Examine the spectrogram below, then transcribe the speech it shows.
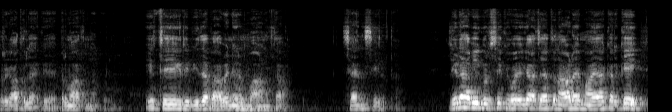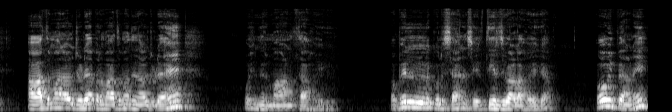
ਦਰਗਾਹ ਤੋਂ ਲੈ ਕੇ ਆਏ, ਪ੍ਰਮਾਤਮਾ ਕੋਲ। ਇੱਥੇ ਗਰੀਬੀ ਦਾ ਭਾਵ ਹੈ ਨਿਰਮਾਣਤਾ ਸਹਿਨਸ਼ੀਲਤਾ ਜਿਹੜਾ ਵੀ ਗੁਰਸਿੱਖ ਹੋਏਗਾ, ਚਾਹੇ ਤਨਾੜ ਹੈ, ਮਾਇਆ ਕਰਕੇ ਆਤਮਾ ਨਾਲ ਜੁੜਿਆ, ਪਰਮਾਤਮਾ ਦੇ ਨਾਲ ਜੁੜਿਆ ਹੈ, ਉਹ 'ਚ ਨਿਰਮਾਣਤਾ ਹੋਏਗੀ। ਉਹ ਬਿਲਕੁਲ ਸਹਿਨਸ਼ੀਲ ਤੀਰਜ ਵਾਲਾ ਹੋਏਗਾ। ਉਹ ਵੀ ਪਿਆਣੇ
